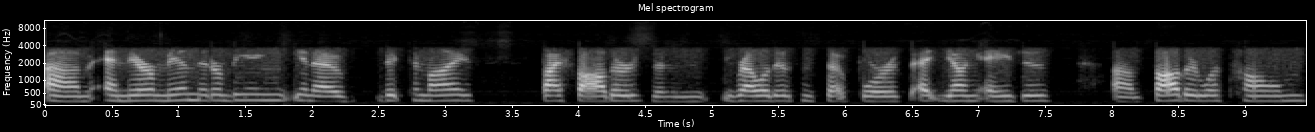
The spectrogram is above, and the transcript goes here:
um, and there are men that are being, you know, victimized by fathers and relatives and so forth at young ages, um, fatherless homes,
